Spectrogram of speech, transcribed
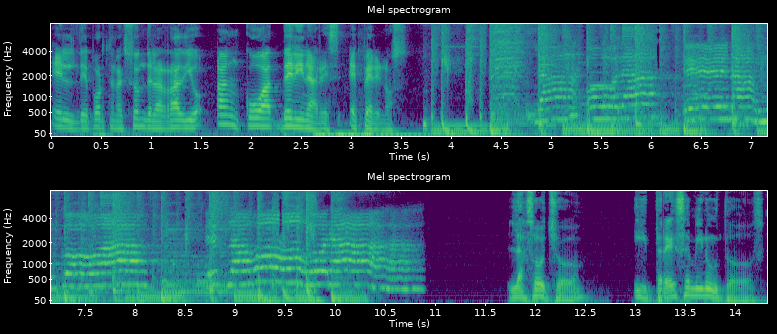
el Deporte en Acción de la radio Ancoa de Linares. Espérenos. La hora en Ancoa es la hora. Las 8 y 13 minutos.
